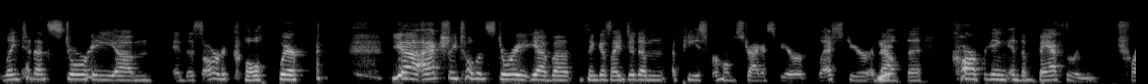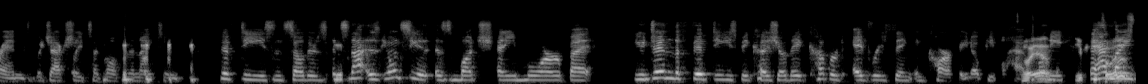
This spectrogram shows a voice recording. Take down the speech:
link to that story um in this article where. Yeah, I actually told that story. Yeah, but the thing is, I did um, a piece for Home Stratosphere last year about yep. the carpeting in the bathroom trend, which actually took off in the 1950s. And so there's, it's not, you don't see it as much anymore, but you did in the 50s because, you know, they covered everything in carpet. You know, people had oh, yeah. money. They had money.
